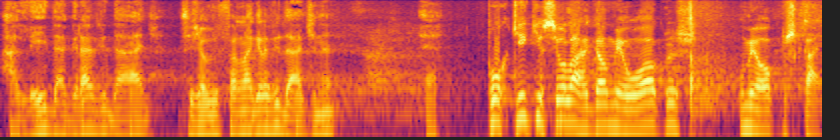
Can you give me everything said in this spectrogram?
A lei da gravidade. Você já ouviu falar na gravidade, né? É. Por que, que se eu largar o meu óculos, o meu óculos cai?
